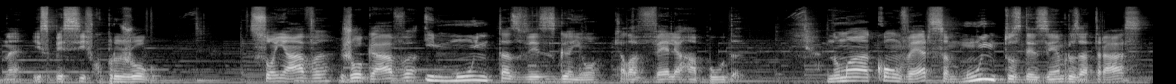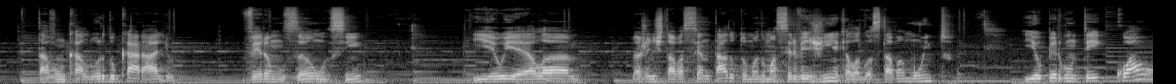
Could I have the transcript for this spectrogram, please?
né, específico para o jogo. Sonhava, jogava e muitas vezes ganhou, aquela velha rabuda. Numa conversa, muitos dezembros atrás, tava um calor do caralho, verãozão assim, e eu e ela, a gente tava sentado tomando uma cervejinha que ela gostava muito e eu perguntei qual,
